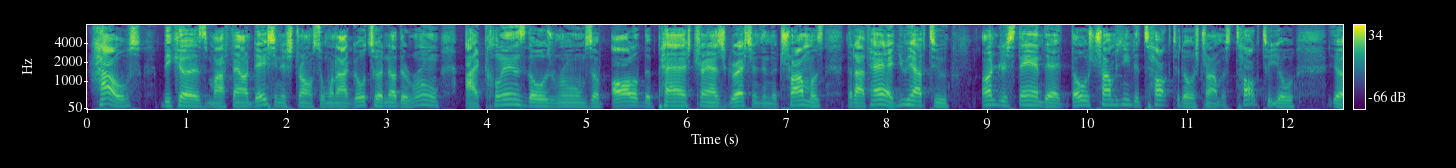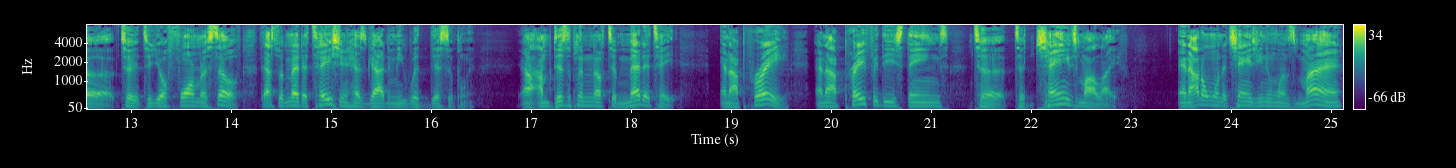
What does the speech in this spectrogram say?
house because my foundation is strong. So when I go to another room, I cleanse those rooms of all of the past transgressions and the traumas that I've had. You have to understand that those traumas, you need to talk to those traumas, talk to your, uh, to, to your former self. That's what meditation has gotten me with discipline. I'm disciplined enough to meditate and I pray and I pray for these things to, to change my life. And I don't want to change anyone's mind,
